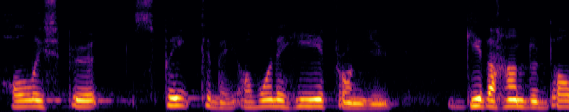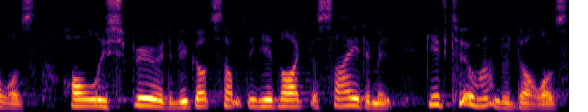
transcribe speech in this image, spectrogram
Holy Spirit, speak to me. I want to hear from you. Give $100. Holy Spirit, have you got something you'd like to say to me? Give $200.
